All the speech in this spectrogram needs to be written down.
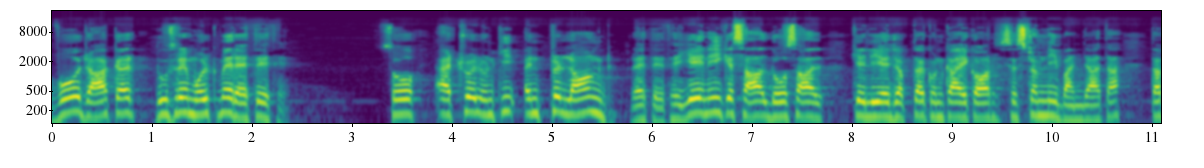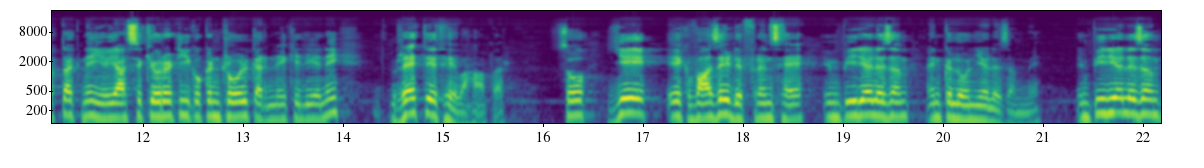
वो जाकर दूसरे मुल्क में रहते थे। सो so, एट्रल उनकी प्रोलॉन्ग्ड रहते थे। ये नहीं कि साल दो साल के लिए जब तक उनका एक और सिस्टम नहीं बन जाता तब तक नहीं या सिक्योरिटी को कंट्रोल करने के लिए नहीं रहते थे वहाँ पर। सो so, ये एक वाज डिफरेंस है इंपीरियलिज्म एंड कलोनियलिज्म में। Imperialism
